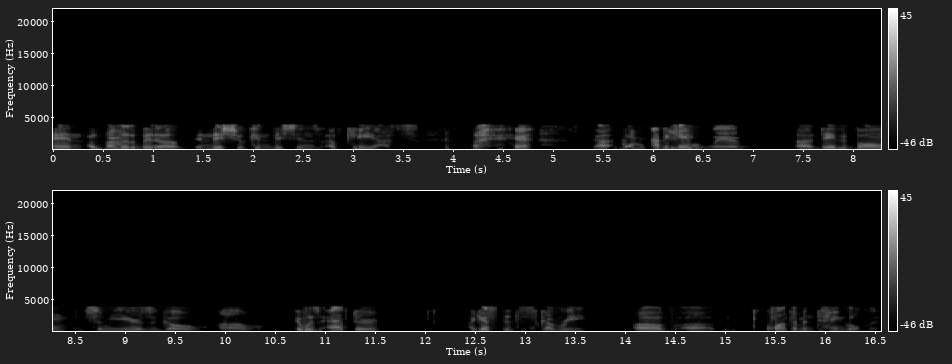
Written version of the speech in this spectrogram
and a little bit of initial conditions of chaos. uh, yes. I became aware of uh, David Bohm some years ago. Uh, it was after, I guess, the discovery of uh, quantum entanglement.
